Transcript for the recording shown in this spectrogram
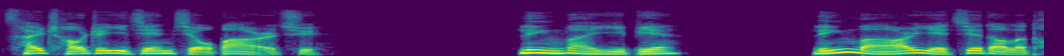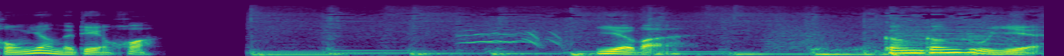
才朝着一间酒吧而去。另外一边，林婉儿也接到了同样的电话。夜晚刚刚入夜，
